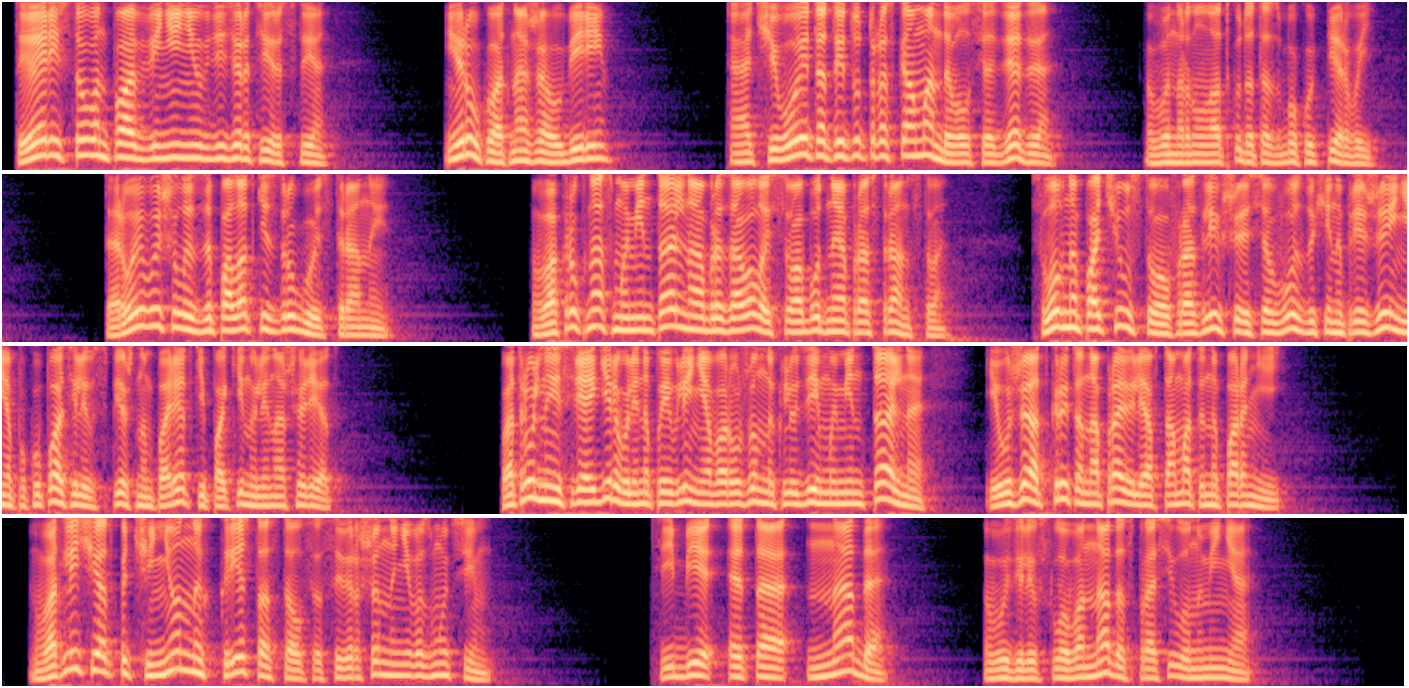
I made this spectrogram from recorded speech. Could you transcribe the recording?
«Ты арестован по обвинению в дезертирстве. И руку от ножа убери». «А чего это ты тут раскомандовался, дядя?» Вынырнул откуда-то сбоку первый. Второй вышел из-за палатки с другой стороны. Вокруг нас моментально образовалось свободное пространство. Словно почувствовав разлившееся в воздухе напряжение, покупатели в спешном порядке покинули наш ряд. Патрульные среагировали на появление вооруженных людей моментально и уже открыто направили автоматы на парней. В отличие от подчиненных, крест остался совершенно невозмутим. «Тебе это надо?» Выделив слово «надо», спросил он у меня.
